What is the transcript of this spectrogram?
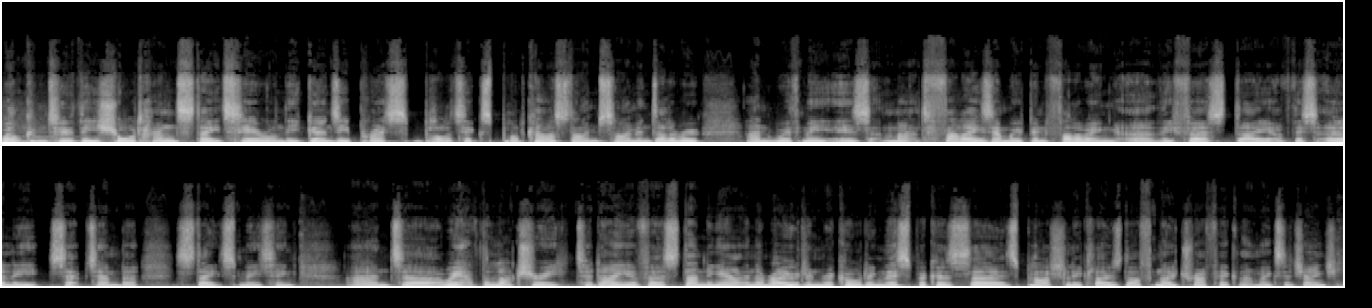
Welcome to the Shorthand States here on the Guernsey Press Politics podcast. I'm Simon De La Rue, and with me is Matt Fallaize, and we've been following uh, the first day of this early September States meeting. And uh, we have the luxury today of uh, standing out in the road and recording this because uh, it's partially closed off, no traffic, that makes a change.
